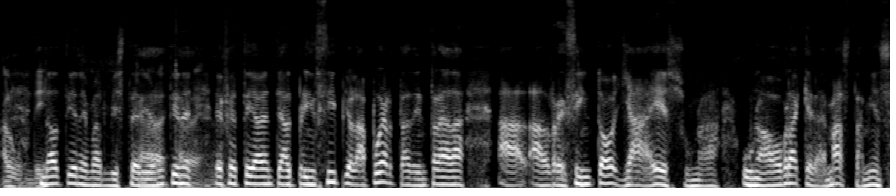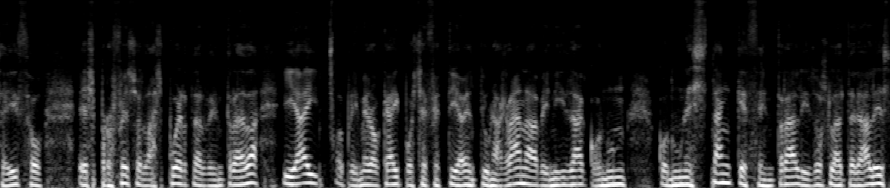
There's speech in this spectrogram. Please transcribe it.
algún día. No tiene más misterio. Cada- no tiene, cada- efectivamente, al principio la puerta de entrada al, al recinto ya es una, una obra que además también se hizo es profeso en las puertas de entrada y hay, lo primero que hay, pues efectivamente una gran avenida con un, con un estanque central y dos laterales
